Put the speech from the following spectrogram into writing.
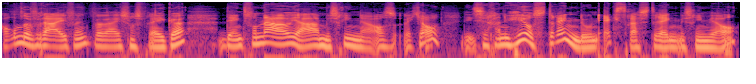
handen wrijvend, bij wijze van spreken, denkt van nou ja, misschien eh, als, weet je wel, ze gaan nu heel streng doen, extra streng misschien wel.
